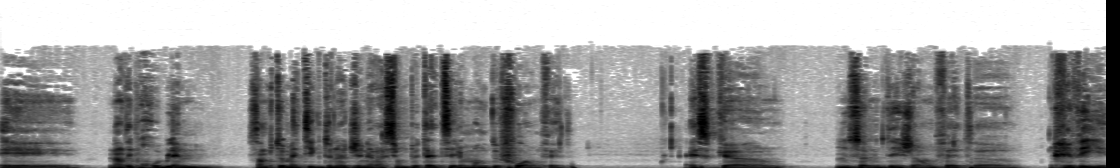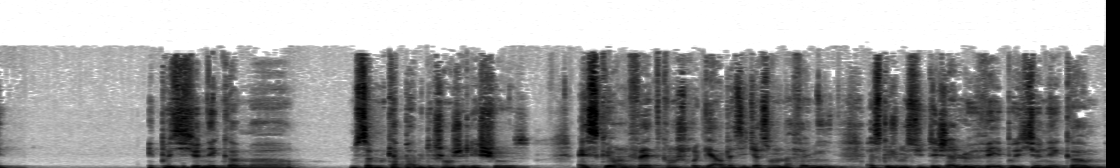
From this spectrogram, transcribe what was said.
Et l'un des problèmes symptomatiques de notre génération peut-être c'est le manque de foi en fait. Est-ce que nous sommes déjà en fait euh, réveillés et positionnés comme euh, nous sommes capables de changer les choses Est-ce que en fait quand je regarde la situation de ma famille, est-ce que je me suis déjà levé et positionné comme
